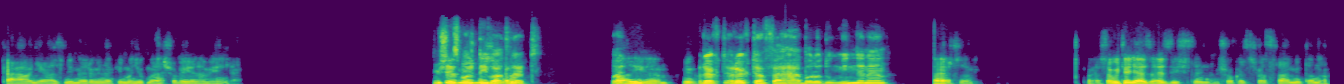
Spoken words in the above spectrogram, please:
káanyázni, mert ő neki mondjuk más a véleménye. És ez most divat lett. Vagy- Ah, igen, igen. Rögtön, rögtön felháborodunk mindenen. Persze. Persze, úgyhogy ez, ez is szerintem sokat sokat számítana,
